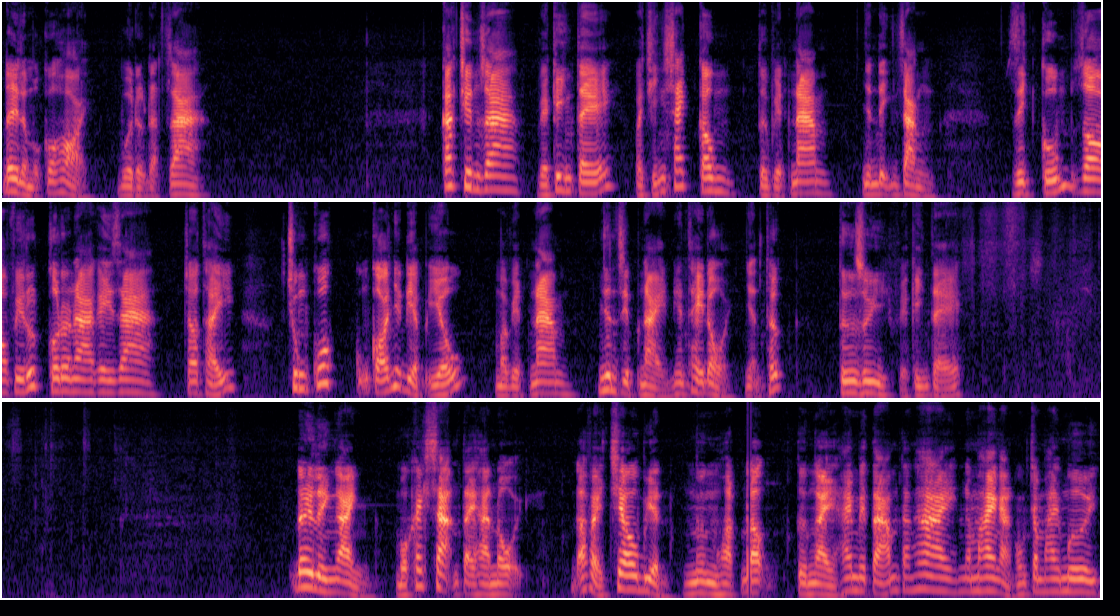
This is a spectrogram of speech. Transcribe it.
Đây là một câu hỏi vừa được đặt ra. Các chuyên gia về kinh tế và chính sách công từ Việt Nam nhận định rằng dịch cúm do virus corona gây ra cho thấy Trung Quốc cũng có những điểm yếu mà Việt Nam nhân dịp này nên thay đổi nhận thức, tư duy về kinh tế. Đây là hình ảnh một khách sạn tại Hà Nội đã phải treo biển ngừng hoạt động từ ngày 28 tháng 2 năm 2020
